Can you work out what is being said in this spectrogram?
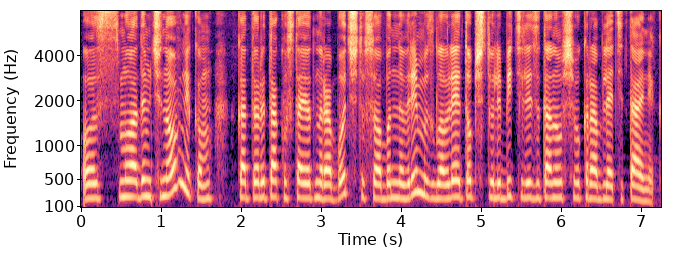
э, с молодым чиновником, который так устает на работе, что в свободное время возглавляет общество любителей затонувшего корабля «Титаник».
